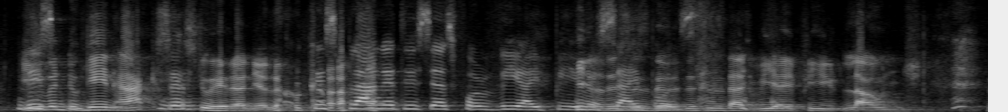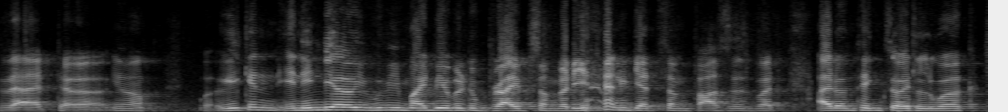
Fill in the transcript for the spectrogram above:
even to gain access to Hiranyaloka. This planet is just for VIP yeah, this is, the, this is that VIP lounge that, uh, you know, we can, in India, we might be able to bribe somebody and get some passes, but I don't think so it'll work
